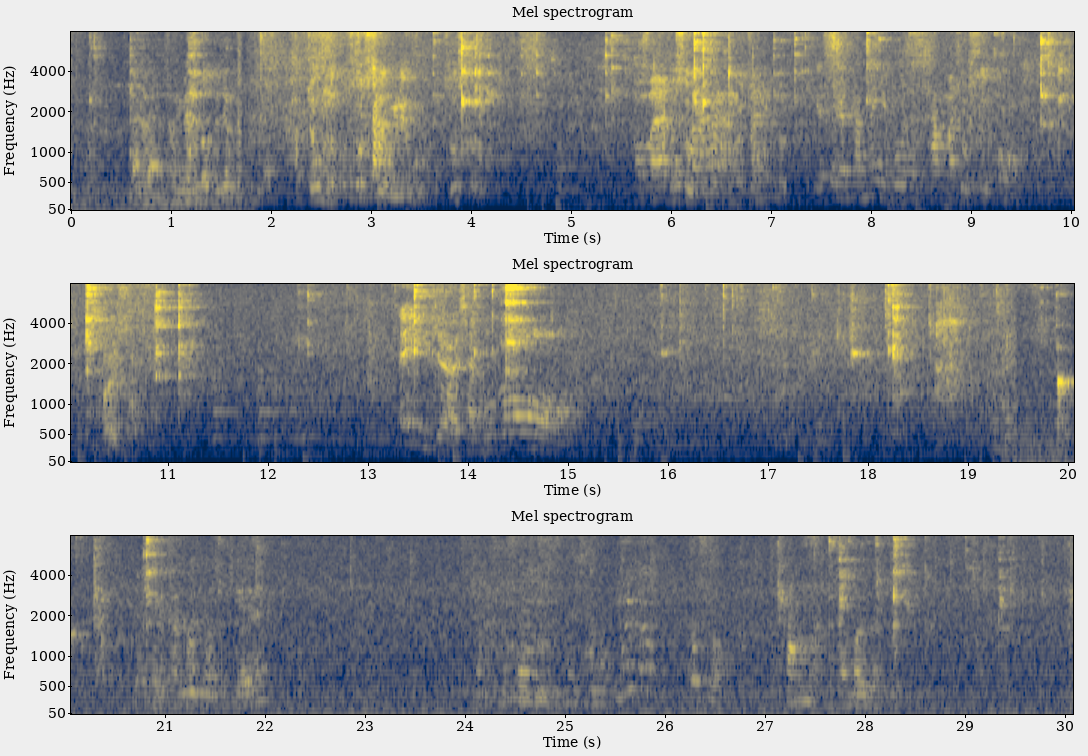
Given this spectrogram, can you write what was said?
나가. 당면 넣어드려? 밥 조금 넣고 소스 올리고 소스. 엄마, 소스 올리고 국물 좀 넣어. 여세가 담한 여보는 담만. 소스 어. 맛있어. 에이 이제 잘 먹어. 양만 넣어줄게. 한 3, 한 3억. 엄마 이거.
